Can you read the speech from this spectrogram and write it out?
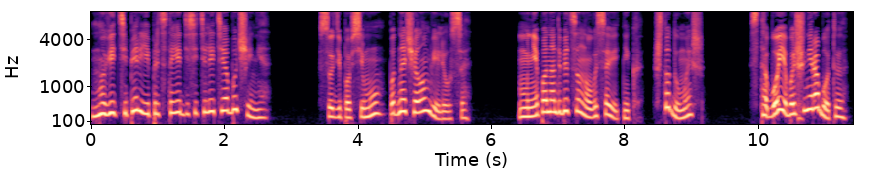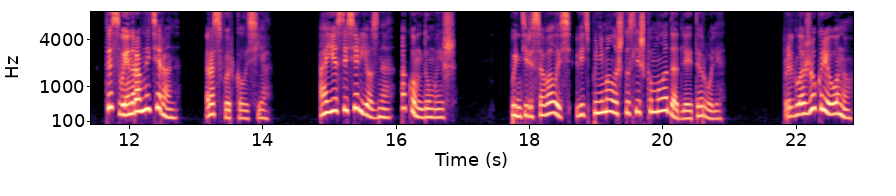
Но ведь теперь ей предстоят десятилетия обучения. Судя по всему, под началом Велиуса. Мне понадобится новый советник. Что думаешь? С тобой я больше не работаю. Ты своенравный тиран, расфыркалась я. А если серьезно, о ком думаешь? Поинтересовалась, ведь понимала, что слишком молода для этой роли. Предложу Криону.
